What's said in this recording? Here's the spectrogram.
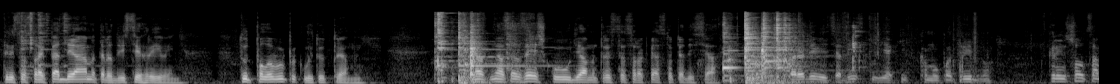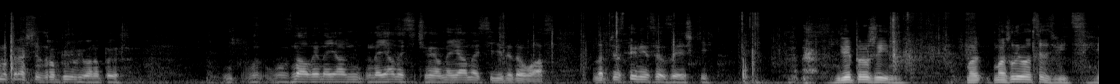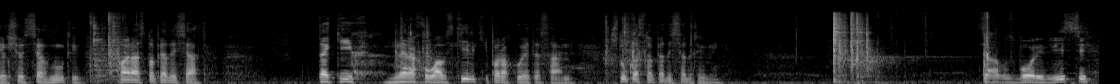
345 діаметр, 200 гривень. Тут половипуклий, тут прямий. На, на СЗшку діаметр 345-150. Передивіться диски, які кому потрібно. Скріншот саме краще зробили, воно знали наяв- наявності чи не в наявності їде до вас. Запчастини СЗшки. Дві пружини. Можливо, це звідси, якщо стягнути. Пара 150. Таких не рахував скільки, порахуєте самі. Штука 150 гривень. Ця в зборі 200.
